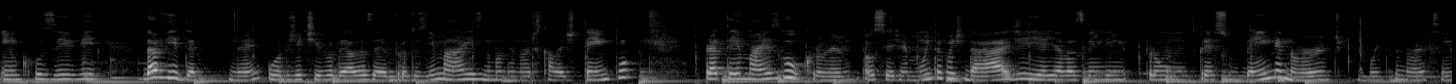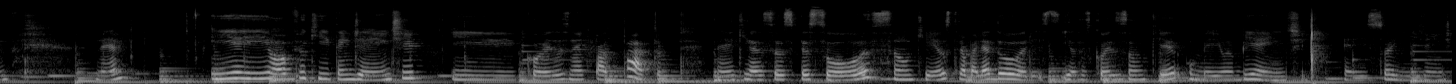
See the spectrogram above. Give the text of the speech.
inclusive da vida, né? O objetivo delas é produzir mais numa menor escala de tempo para ter mais lucro, né? Ou seja, é muita quantidade e aí elas vendem por um preço bem menor, tipo, muito menor, assim, né? E aí, óbvio que tem gente e coisas, né, que pagam pato né? Que essas pessoas são o que? Os trabalhadores. E essas coisas são o que? O meio ambiente. É isso aí, gente.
